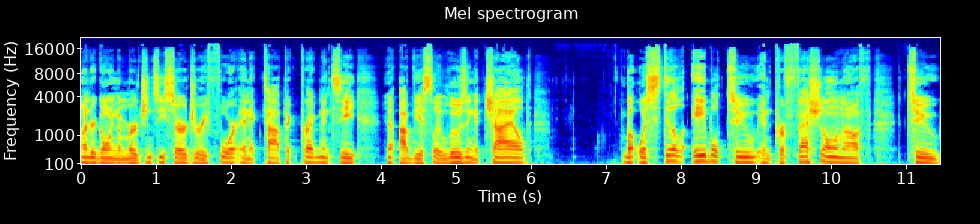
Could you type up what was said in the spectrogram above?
undergoing emergency surgery for an ectopic pregnancy, obviously losing a child, but was still able to and professional enough to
